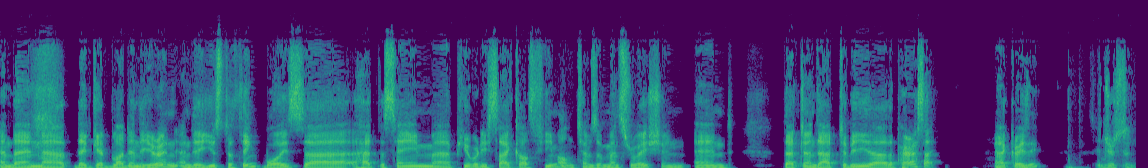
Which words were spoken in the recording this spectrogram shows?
and then uh, they'd get blood in the urine, and they used to think boys uh, had the same uh, puberty cycle as female in terms of menstruation, and that turned out to be uh, the parasite. Isn't that crazy? It's interesting.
